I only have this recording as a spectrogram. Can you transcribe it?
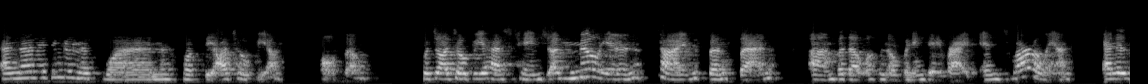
And then I think in this one, what's the Autopia also, which Autopia has changed a million times since then, um, but that was an opening day ride in Tomorrowland and is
